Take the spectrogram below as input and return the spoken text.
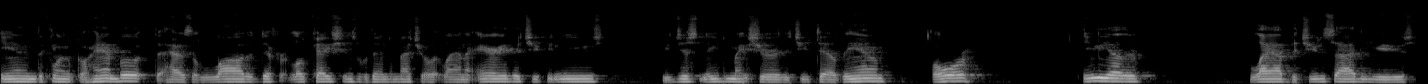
in the clinical handbook that has a lot of different locations within the metro Atlanta area that you can use. You just need to make sure that you tell them or any other lab that you decide to use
